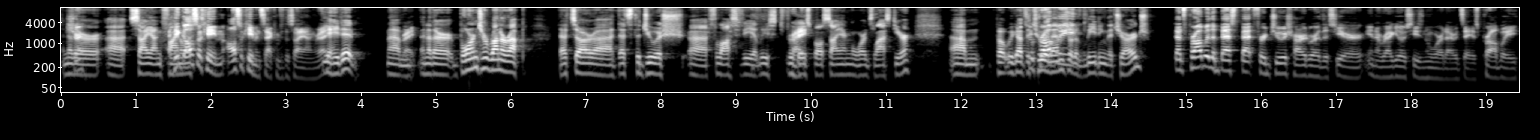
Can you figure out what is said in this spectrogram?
another sure. uh, Cy Young finalist. I think also came also came in second for the Cy Young, right? Yeah, he did. Um, right. Another born to runner up. That's our uh, that's the Jewish uh, philosophy, at least for right. baseball Cy Young awards last year. Um, but we got the so two probably, of them sort of leading the charge. That's probably the best bet for Jewish hardware this year in a regular season award. I would say is probably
